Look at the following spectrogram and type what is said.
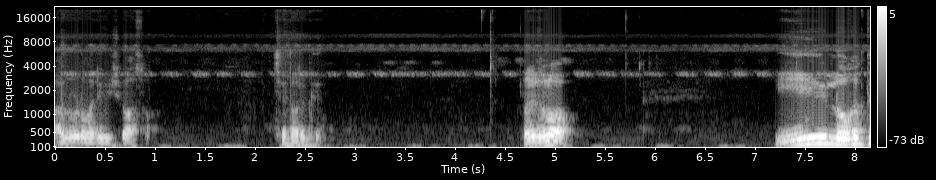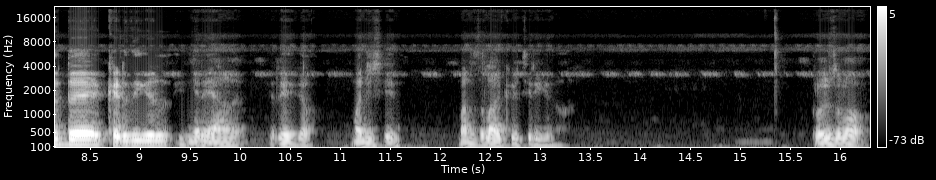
അവരോട് വലിയ വിശ്വാസം ചിലർക്ക്. പ്രൈസലോ ഈ ലോകത്തിന്റെ കരുതികൾ ഇങ്ങനെയാണ് രേഖ മനുഷ്യൻ മനസ്സിലാക്കി വെച്ചിരിക്കുന്നത്. പ്രൈസലോ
